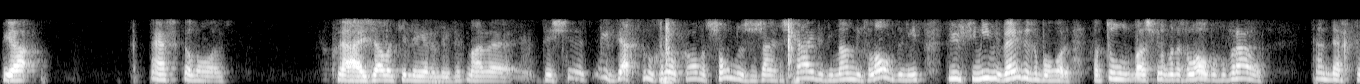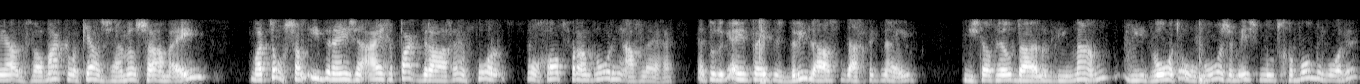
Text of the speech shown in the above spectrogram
Ja. Ask the Lord. Nou, hij zal het je leren, lieverd. Maar uh, het is, ik dacht vroeger ook, oh wat zonde, ze zijn gescheiden. Die man die geloofde niet. Nu is hij niet meer wedergeboren. Want toen was hij met een gelovige vrouw. En dacht van, ja, dat is wel makkelijk. Ja, ze zijn wel samen één. Maar toch zal iedereen zijn eigen pak dragen en voor, voor God verantwoording afleggen. En toen ik 1 Petrus 3 las, dacht ik, nee, die staat heel duidelijk, die man, die het woord ongehoorzaam is, moet gewonnen worden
